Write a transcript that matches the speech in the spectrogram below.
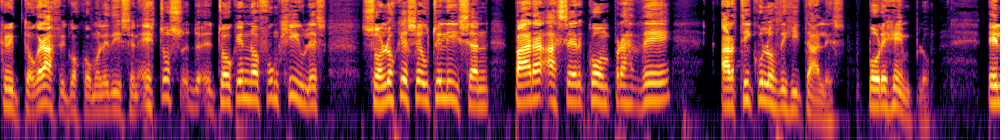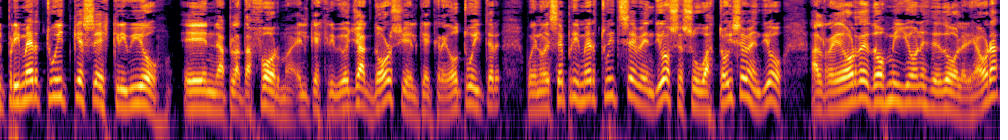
criptográficos, como le dicen. Estos eh, tokens no fungibles son los que se utilizan para hacer compras de artículos digitales. Por ejemplo, el primer tweet que se escribió en la plataforma, el que escribió Jack Dorsey, el que creó Twitter, bueno, ese primer tweet se vendió, se subastó y se vendió alrededor de 2 millones de dólares. Ahora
